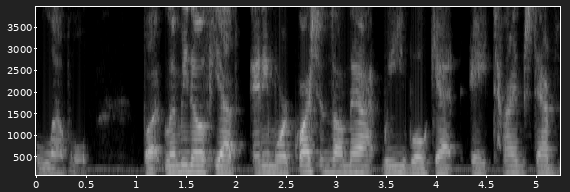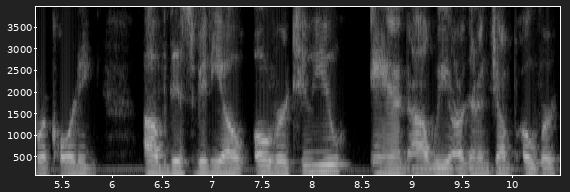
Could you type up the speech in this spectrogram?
level. But let me know if you have any more questions on that. We will get a timestamp recording of this video over to you, and uh, we are going to jump over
